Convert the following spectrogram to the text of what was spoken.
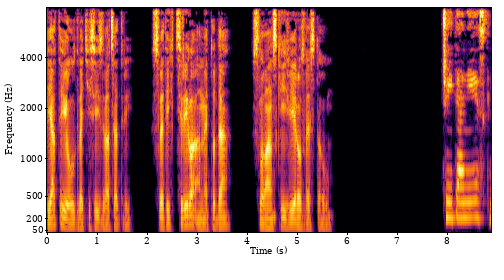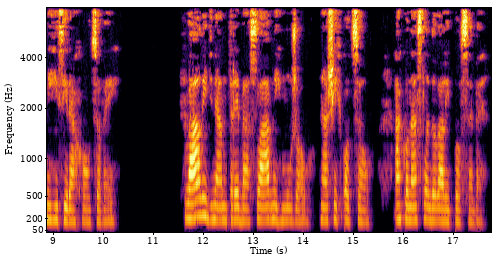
5. júl 2023 Svetých Cyrila a Metoda slovanských vierozvestov Čítanie z knihy Sirachovcovej Chváliť nám treba slávnych mužov, našich otcov, ako nasledovali po sebe.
